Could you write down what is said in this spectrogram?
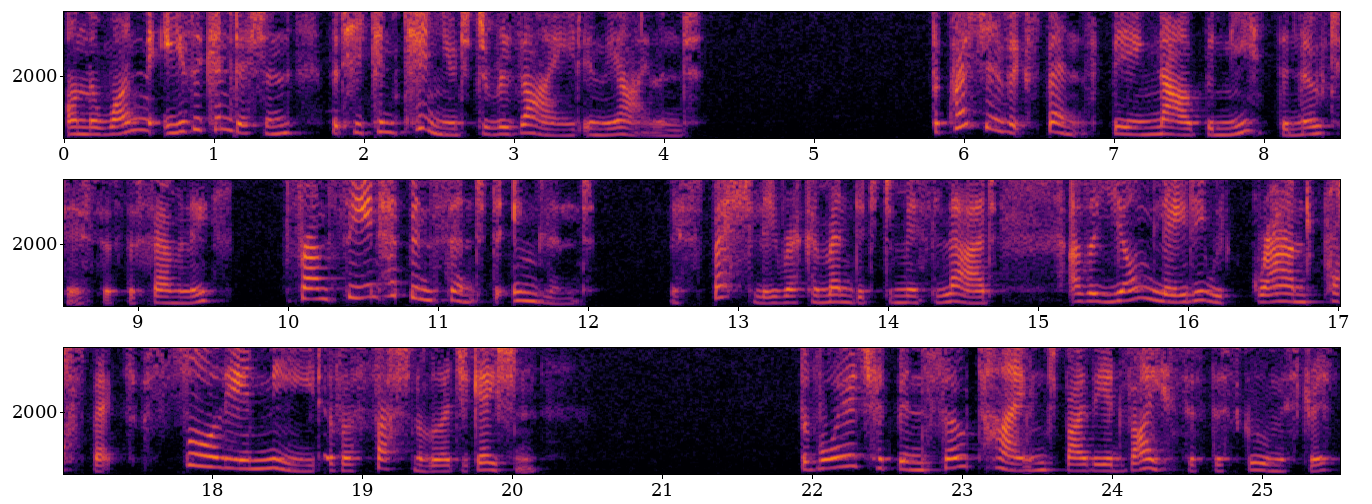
on the one easy condition that he continued to reside in the island. The question of expense being now beneath the notice of the family, Francine had been sent to England especially recommended to Miss Ladd as a young lady with grand prospects sorely in need of a fashionable education. The voyage had been so timed by the advice of the schoolmistress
